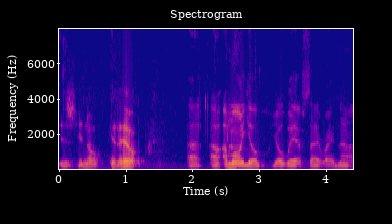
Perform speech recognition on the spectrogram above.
is you know here to help. Uh, I'm on your your website right now.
